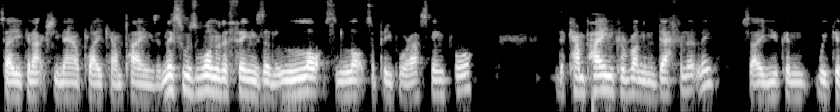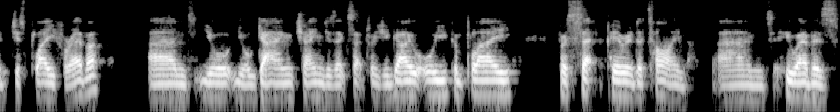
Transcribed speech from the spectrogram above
So you can actually now play campaigns. And this was one of the things that lots and lots of people were asking for. The campaign could run indefinitely. So you can we could just play forever and your your gang changes, etc. as you go, or you can play for a set period of time and whoever's,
